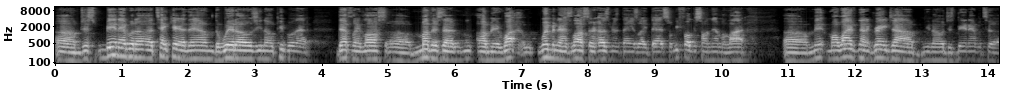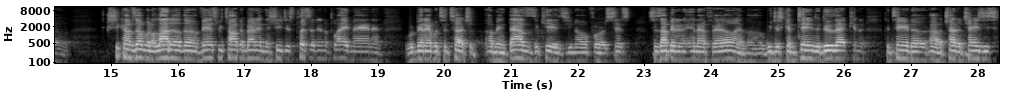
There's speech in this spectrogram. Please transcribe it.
um, just being able to uh, take care of them, the widows, you know, people that definitely lost uh, mothers that I mean, women that has lost their husbands, things like that. So we focus on them a lot. Um, my wife done a great job, you know, just being able to. She comes up with a lot of the events we talk about, and then she just puts it into play, man. And we've been able to touch, I mean, thousands of kids, you know, for since since I've been in the NFL, and uh, we just continue to do that. Can continue to uh, try to change these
